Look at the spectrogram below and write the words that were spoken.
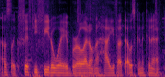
I was like 50 feet away, bro. I don't know how you thought that was gonna connect.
